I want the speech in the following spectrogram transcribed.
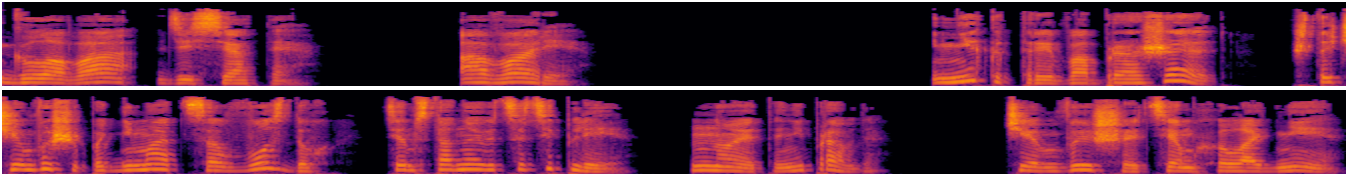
Глава десятая. Авария. Некоторые воображают, что чем выше подниматься в воздух, тем становится теплее. Но это неправда. Чем выше, тем холоднее.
